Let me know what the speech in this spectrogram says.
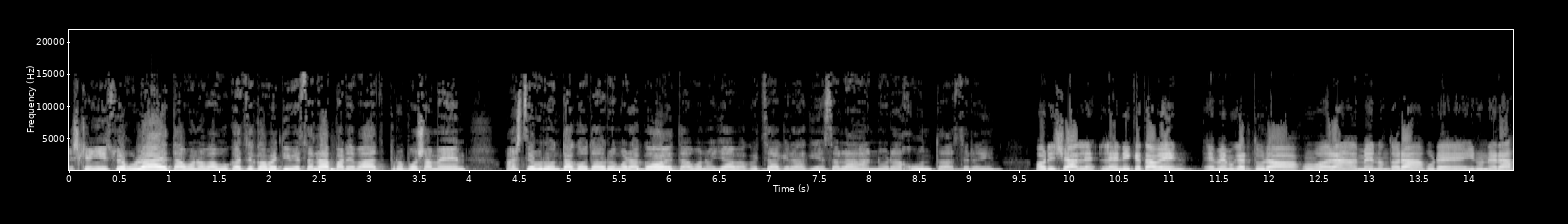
eskaini izuegula, eta, bueno, ba, bukatzeko beti bezala, pare bat proposamen asteburu ontako eta aurrengorako, eta, bueno, ja, bakoitzak erabaki bezala nora junta, zer egin. Hori, xa, le, lehenik eta behin, hemen gertura jungo gara, hemen ondora, gure irunera,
